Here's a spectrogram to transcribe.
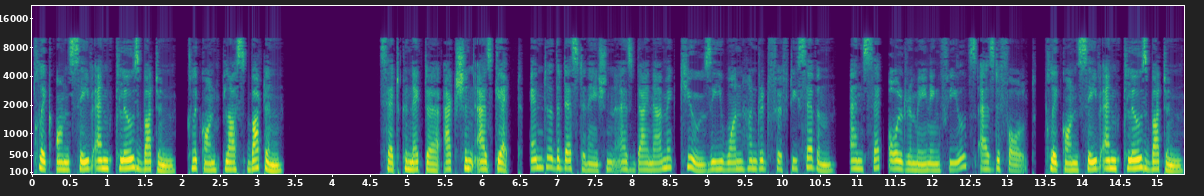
Click on Save and Close button, click on Plus button. Set connector action as GET, enter the destination as Dynamic QZ157, and set all remaining fields as default. Click on Save and Close button.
